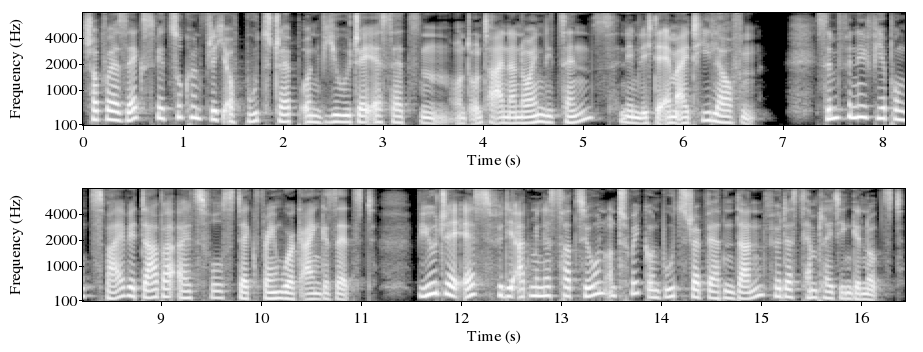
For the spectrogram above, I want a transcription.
Shopware 6 wird zukünftig auf Bootstrap und Vue.js setzen und unter einer neuen Lizenz, nämlich der MIT, laufen. Symfony 4.2 wird dabei als Full-Stack-Framework eingesetzt. Vue.js für die Administration und Twig und Bootstrap werden dann für das Templating genutzt.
